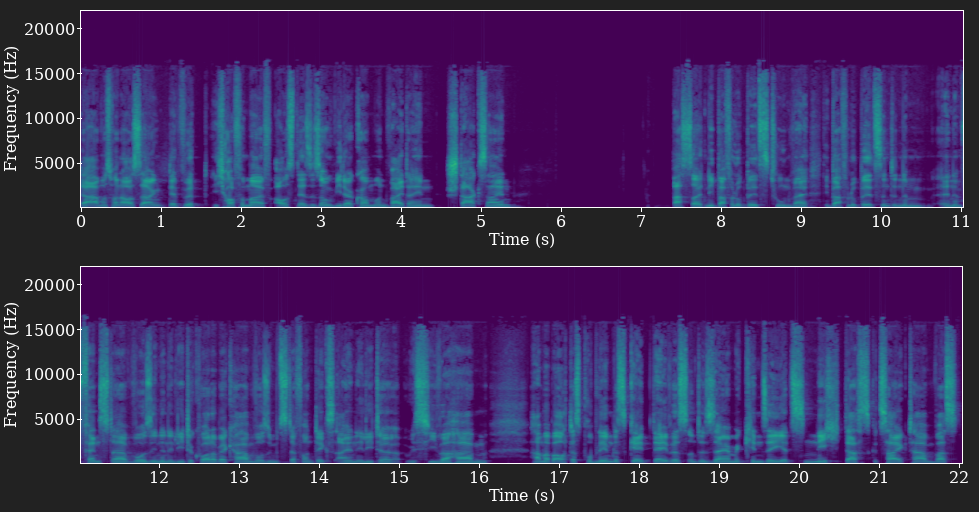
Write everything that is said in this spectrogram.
da muss man auch sagen, der wird, ich hoffe mal, aus der Saison wiederkommen und weiterhin stark sein. Was sollten die Buffalo Bills tun? Weil die Buffalo Bills sind in einem, in einem Fenster, wo sie einen Elite-Quarterback haben, wo sie mit Stefan Dix einen Elite-Receiver haben, haben aber auch das Problem, dass Gabe Davis und Isaiah McKinsey jetzt nicht das gezeigt haben, was,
